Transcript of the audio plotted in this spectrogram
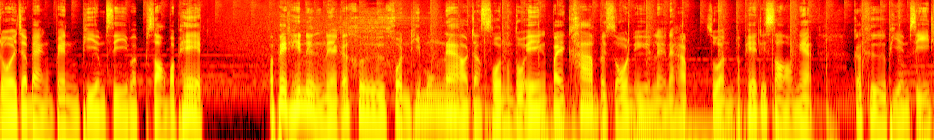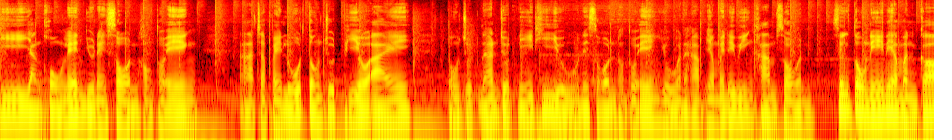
โดยจะแบ่งเป็น PMC แบบ2ประเภท ประเภทที่1เนี่ยก็คือคนที่มุ่งหน้าออกจากโซนของตัวเองไปข้ามไปโซนอื่นเลยนะครับ ส่วนประเภทที่2เนี่ยก็คือ PMC ที่ยังคงเล่นอยู่ในโซนของตัวเอง อาจจะไปรูทตรงจุด POI ตรงจุดนั้นจุดนี้ที่อยู่ในโซนของตัวเองอยู่นะครับ ยังไม่ได้วิ่งข้ามโซน ซึ่งตรงนี้เนี่ยมันก็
